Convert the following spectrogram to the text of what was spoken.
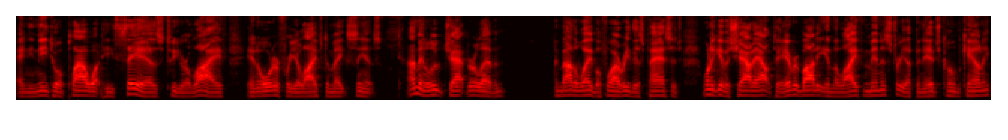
and you need to apply what he says to your life in order for your life to make sense. I'm in Luke chapter 11. And by the way, before I read this passage, I want to give a shout out to everybody in the Life Ministry up in Edgecombe County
